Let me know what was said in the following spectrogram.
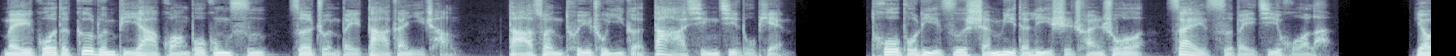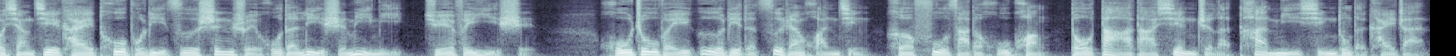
美国的哥伦比亚广播公司则准备大干一场，打算推出一个大型纪录片。托普利兹神秘的历史传说再次被激活了。要想揭开托普利兹深水湖的历史秘密，绝非易事。湖周围恶劣的自然环境和复杂的湖况都大大限制了探秘行动的开展。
